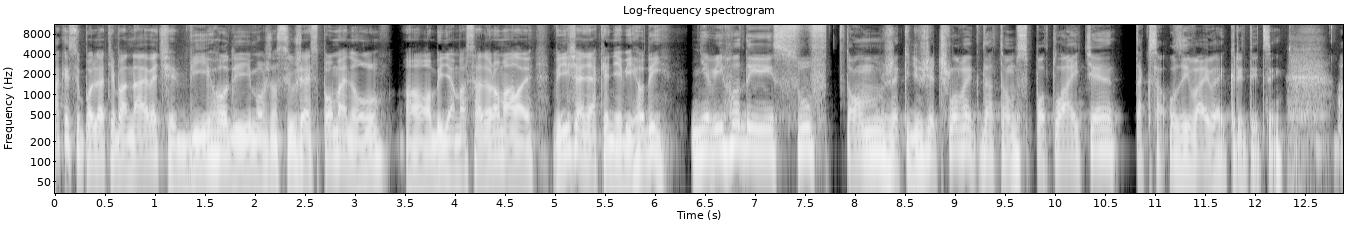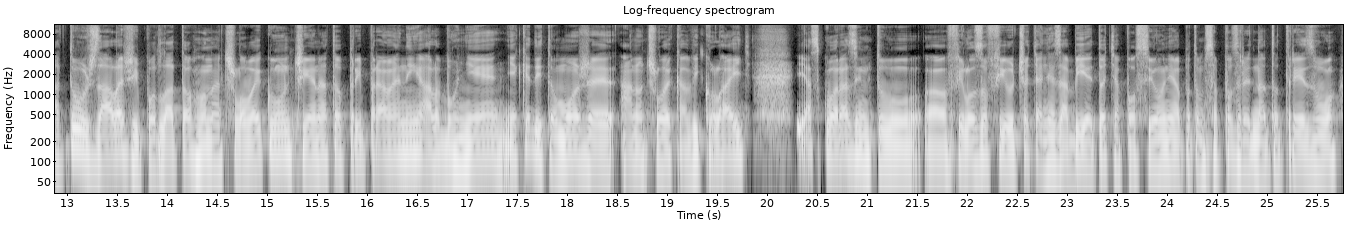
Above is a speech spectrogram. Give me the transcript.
Aké sú podľa teba najväčšie výhody, možno si už aj spomenul, byť ambasádorom, ale vidíš aj nejaké nevýhody? Nevýhody sú v tom, že keď už je človek na tom spotlighte, tak sa ozývajú aj kritici. A tu už záleží podľa toho na človeku, či je na to pripravený alebo nie. Niekedy to môže, áno, človeka vykolajiť. Ja skôr razím tú uh, filozofiu, čo ťa nezabije, to ťa posilní a potom sa pozrieť na to triezvo.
